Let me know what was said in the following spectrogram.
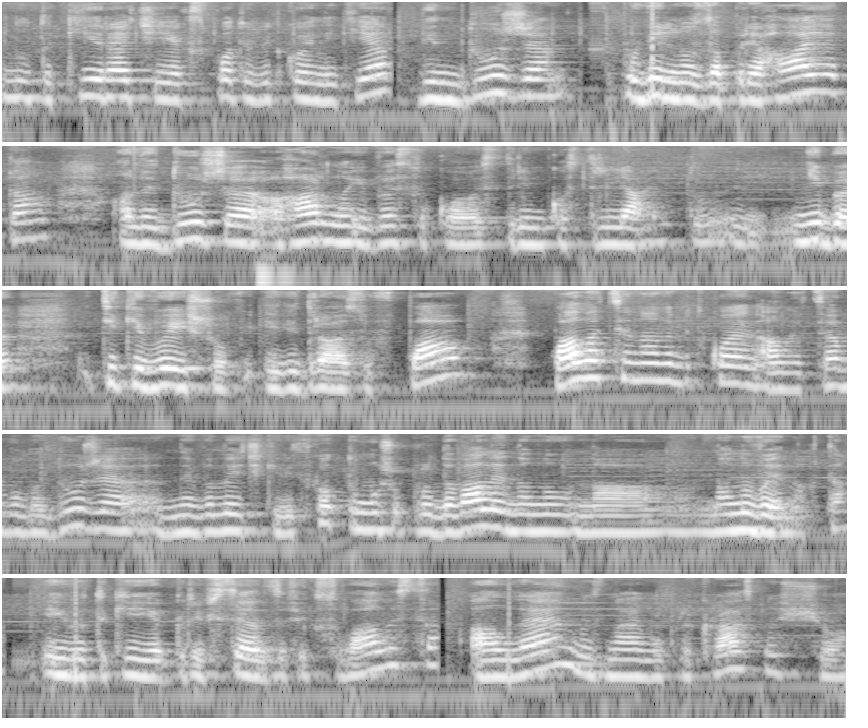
ну такі речі, як спотовий біткоін ETF, він дуже повільно запрягає, та, але дуже гарно і високо стрімко стріляє. То, ніби тільки вийшов і відразу впав, впала ціна на біткоін, але це було дуже невеличкий відскок, тому що продавали на, на, на новинах. Та? І от такі, як Грифсет, зафіксувалися. Але ми знаємо прекрасно, що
